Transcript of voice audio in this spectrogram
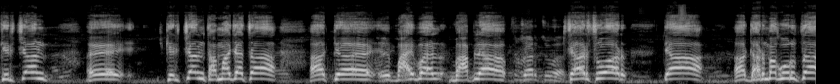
ख्रिश्चन ख्रिश्चन समाजाचा बायबल आपल्या चर्चवर त्या धर्मगुरूचा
